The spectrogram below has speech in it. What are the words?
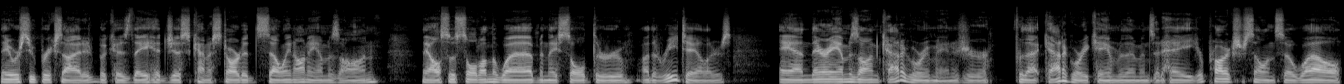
they were super excited because they had just kind of started selling on Amazon they also sold on the web and they sold through other retailers. And their Amazon category manager for that category came to them and said, Hey, your products are selling so well.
